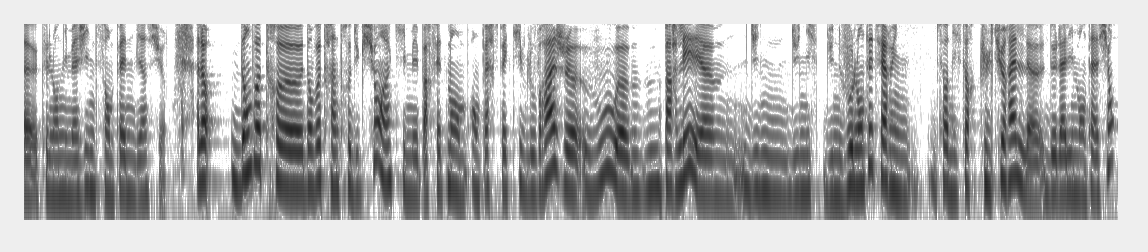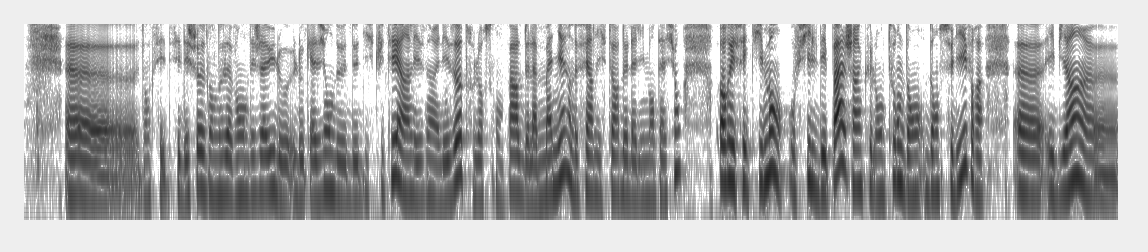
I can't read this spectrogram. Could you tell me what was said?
euh, que l'on imagine sans peine, bien sûr. Alors, dans votre, dans votre introduction, hein, qui met parfaitement en, perspective l'ouvrage, vous parlez d'une volonté de faire une, sorte d'histoire culturelle de l'alimentation. donc, c'est des choses dont nous avons déjà eu l'occasion de, discuter hein, et les autres lorsqu'on parle de la manière de faire l'histoire de l'alimentation. Or, effectivement, au fil des pages hein, que l'on tourne dans, ce livre, euh, eh bien, euh,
